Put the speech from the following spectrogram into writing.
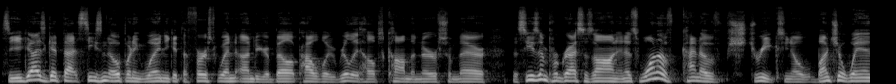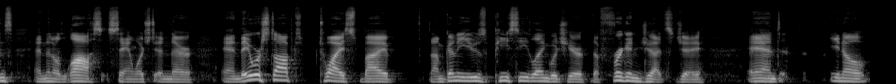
So you guys get that season opening win, you get the first win under your belt, probably really helps calm the nerves from there. The season progresses on, and it's one of kind of streaks, you know, a bunch of wins and then a loss sandwiched in there. And they were stopped twice by, and I'm going to use PC language here, the friggin' Jets, Jay. And, you know,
